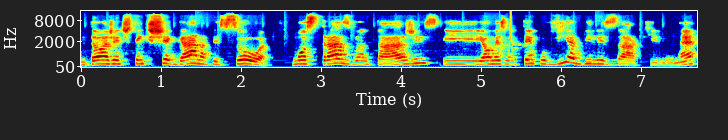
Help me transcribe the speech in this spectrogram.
Então, a gente tem que chegar na pessoa mostrar as vantagens e, ao mesmo tempo, viabilizar aquilo, né?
